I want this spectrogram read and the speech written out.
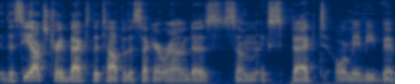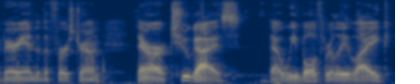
the Seahawks trade back to the top of the second round as some expect, or maybe the very end of the first round. There are two guys that we both really like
